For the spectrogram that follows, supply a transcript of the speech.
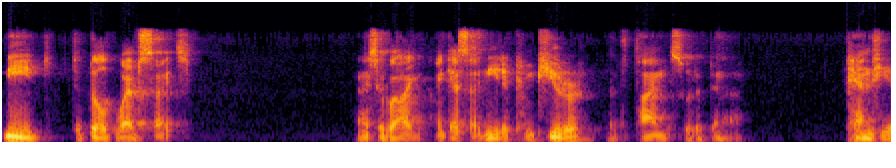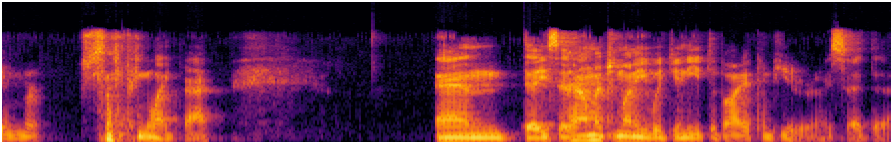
need to build websites? I said, well, I, I, guess I need a computer. At the time, this would have been a Pentium or something like that. And he said, how much money would you need to buy a computer? I said, uh,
